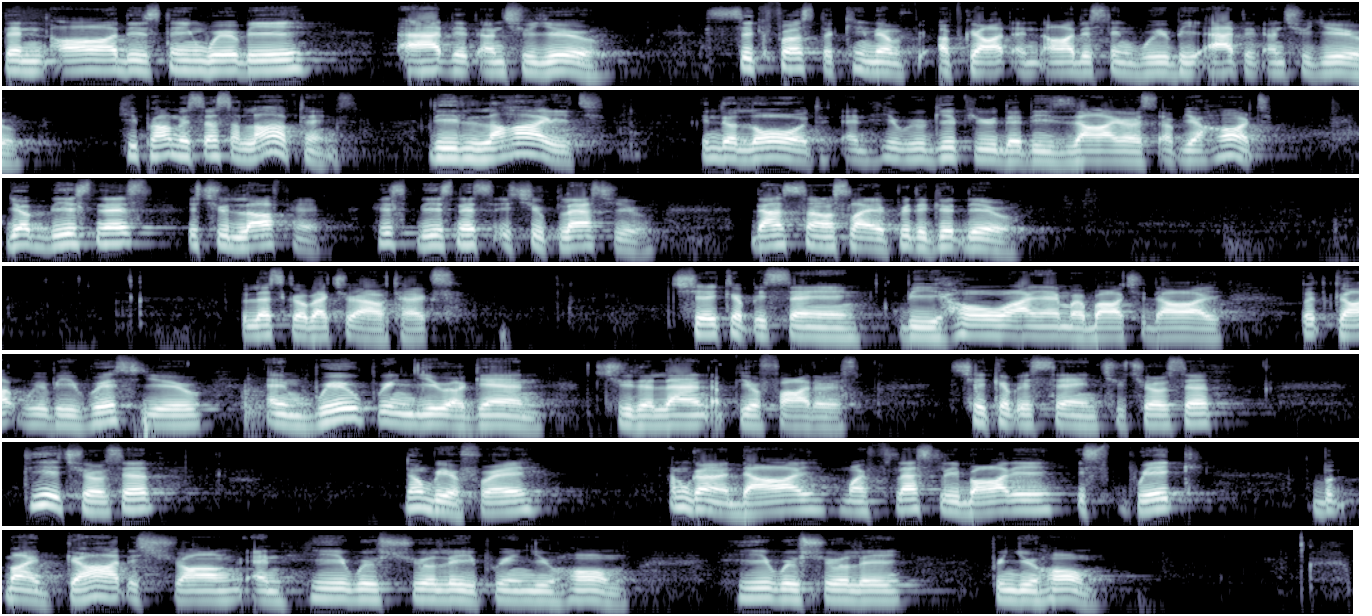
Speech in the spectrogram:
then all these things will be added unto you." Seek first the kingdom of God, and all these things will be added unto you. He promised us a lot of things. Delight in the Lord, and He will give you the desires of your heart. Your business is to love Him, His business is to bless you. That sounds like a pretty good deal. But let's go back to our text. Jacob is saying, Behold, I am about to die, but God will be with you and will bring you again to the land of your fathers. Jacob is saying to Joseph, Dear Joseph, don't be afraid. I'm going to die. My fleshly body is weak, but my God is strong, and He will surely bring you home. He will surely bring you home.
